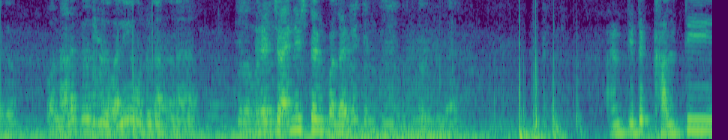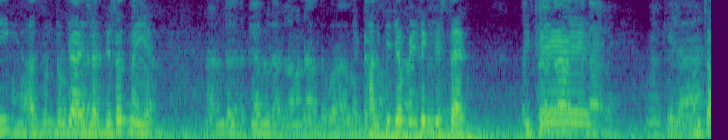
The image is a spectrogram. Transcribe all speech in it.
சேஃப்டி மாதிரி இருக்கும் இப்போ நடக்கிறதுக்கு இது வழியும் விட்டுருக்கானுங்கண்ணா किलो हे चायनीज टेम्पल आहे आणि तिथे खालती अजून तुमच्या ह्याच्यात दिसत नाहीये நடந்து இந்த கேபிள் கார் இல்லாமல் நடந்து போகிறாலும் खालती ज्या बिल्डिंग दिसत आहेत तिथे கீழே आमचा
